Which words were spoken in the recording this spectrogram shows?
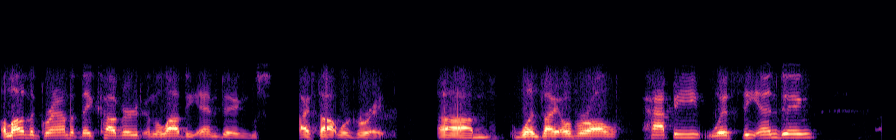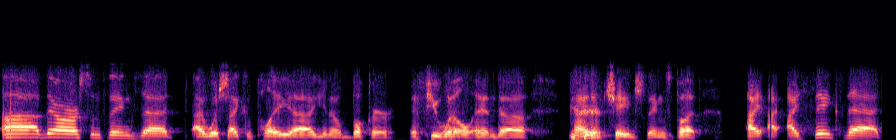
a lot of the ground that they covered and a lot of the endings I thought were great. Um, was I overall happy with the ending? Uh, there are some things that I wish I could play, uh, you know, Booker, if you will, and uh, kind of change things. But I, I, think that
